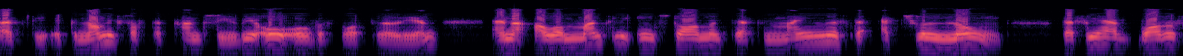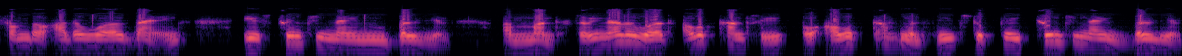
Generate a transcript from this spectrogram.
at the economics of the country, we owe over 4 trillion, and our monthly installment that's minus the actual loan that we have borrowed from the other world banks is 29 billion a month. So in other words, our country or our government needs to pay 29 billion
